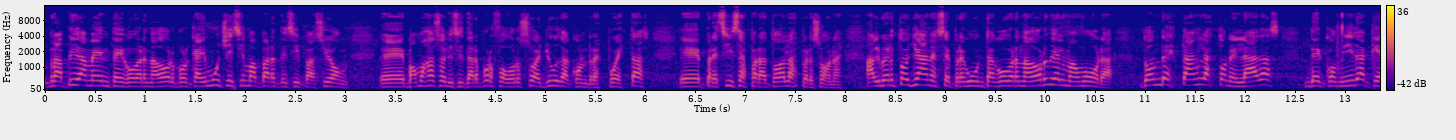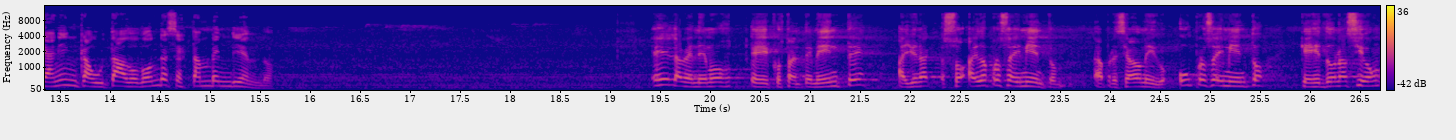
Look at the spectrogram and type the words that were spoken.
Rápidamente, gobernador, porque hay muchísima participación. Eh, vamos a solicitar, por favor, su ayuda con respuestas eh, precisas para todas las personas. Alberto Llanes se pregunta, gobernador de Almamora, ¿dónde están las toneladas de comida que han incautado? ¿Dónde se están vendiendo? Eh, la vendemos constantemente. Hay, una, hay dos procedimientos, apreciado amigo. Un procedimiento que es donación,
